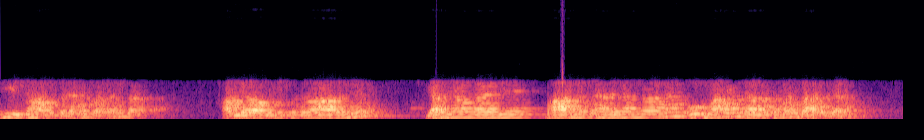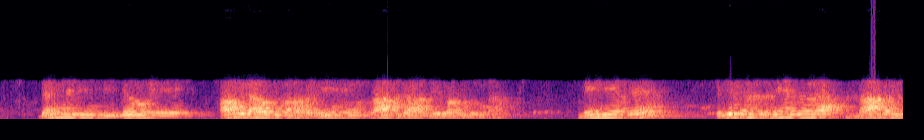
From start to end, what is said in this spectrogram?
ජීවිත හානි කරන්න පටන් ගත්තා. අවියාව නිපදවාගෙන යම් යම් අයගේ භාවන පැහැර ගන්නවා නම් ਉਹ මරණ දාලා තමයි බහරගන්නේ. දැන් මේකෙන් සිද්ධ වුණේ ආවිරවද බහර වීමෙන් ප්‍රාණඝාතයේ බහුල වුණා. මේ නියතේ ඉදිරියට ප්‍රදේශවල නාගරික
